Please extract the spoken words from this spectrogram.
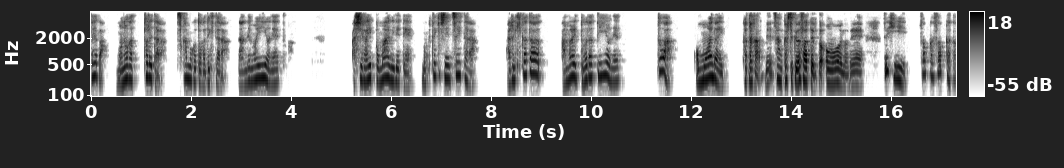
例えば、物が取れたら、掴むことができたら何でもいいよね、とか、足が一歩前に出て目的地に着いたら、歩き方はあまりどうだっていいよね、とは思わない方がね、参加してくださってると思うので、ぜひ、そっかそっかと、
